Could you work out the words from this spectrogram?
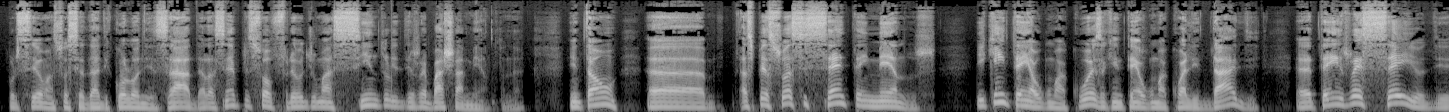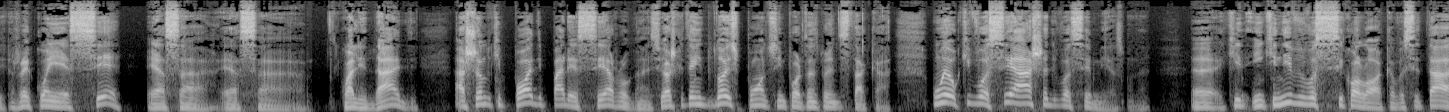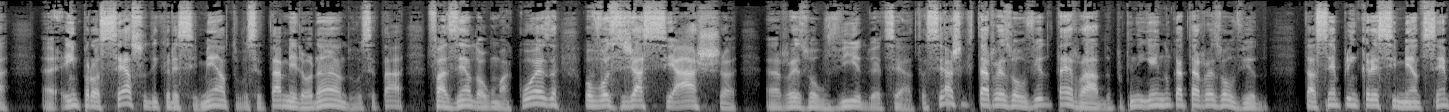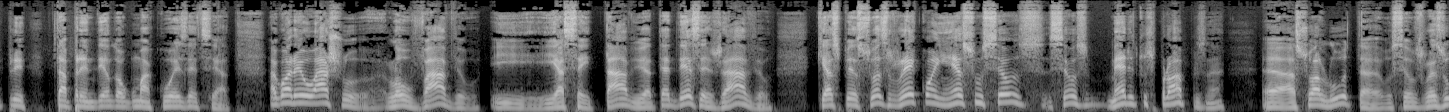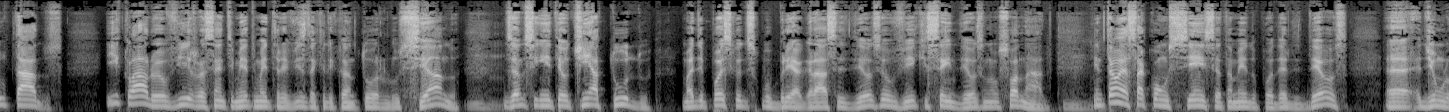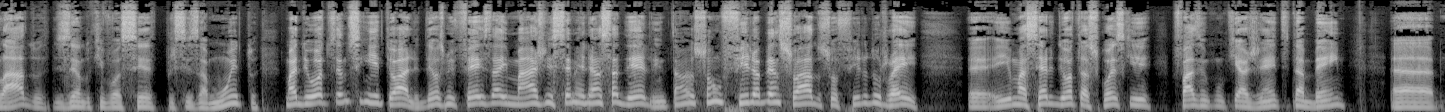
por ser uma sociedade colonizada, ela sempre sofreu de uma síndrome de rebaixamento. Né? Então, uh, as pessoas se sentem menos. E quem tem alguma coisa, quem tem alguma qualidade, uh, tem receio de reconhecer essa, essa qualidade achando que pode parecer arrogância. Eu acho que tem dois pontos importantes para a gente destacar. Um é o que você acha de você mesmo, né? É, que, em que nível você se coloca? Você está é, em processo de crescimento? Você está melhorando? Você está fazendo alguma coisa? Ou você já se acha é, resolvido, etc? Se acha que está resolvido, está errado, porque ninguém nunca está resolvido. Está sempre em crescimento, sempre está aprendendo alguma coisa, etc. Agora, eu acho louvável e, e aceitável e até desejável que as pessoas reconheçam os seus, seus méritos próprios, né? É, a sua luta, os seus resultados. E claro, eu vi recentemente uma entrevista daquele cantor Luciano, uhum. dizendo o seguinte: eu tinha tudo, mas depois que eu descobri a graça de Deus, eu vi que sem Deus eu não sou nada. Uhum. Então, essa consciência também do poder de Deus, eh, de um lado, dizendo que você precisa muito, mas de outro, dizendo o seguinte: olha, Deus me fez a imagem e semelhança dele, então eu sou um filho abençoado, sou filho do rei. Eh, e uma série de outras coisas que fazem com que a gente também eh,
